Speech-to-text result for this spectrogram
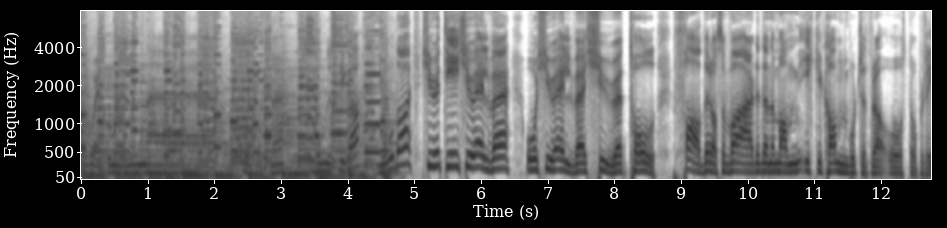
Da går jeg inn på Bundesliga. Jo da, 2010, 2011 og 2011-2012. Fader, altså, hva er det denne mannen ikke kan, bortsett fra å stå på ski?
